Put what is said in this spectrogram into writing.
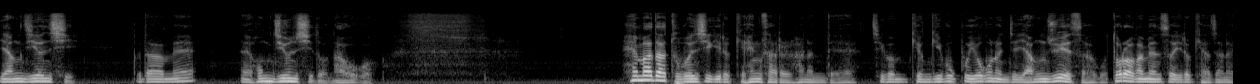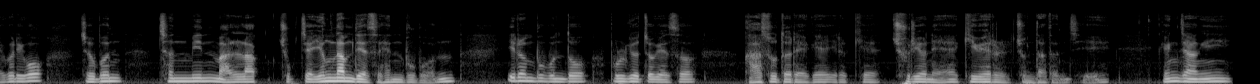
양지연 씨 그 다음에 예, 홍지훈 씨도 나오고 해마다 두 번씩 이렇게 행사를 하는데 지금 경기 북부 요거는 이제 양주에서 하고 돌아가면서 이렇게 하잖아요. 그리고 저번 천민 말락 축제 영남대에서 한 부분 이런 부분도 불교 쪽에서 가수들에게 이렇게 출연의 기회를 준다든지 굉장히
